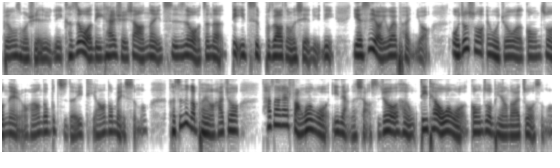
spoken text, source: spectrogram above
不用什么学履历，可是我离开学校的那一次，是我真的第一次不知道怎么写履历。也是有一位朋友，我就说，哎，我觉得我的工作内容好像都不值得一提，好像都没什么。可是那个朋友他就。他大概访问我一两个小时，就很 detail 问我工作平常都在做什么，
